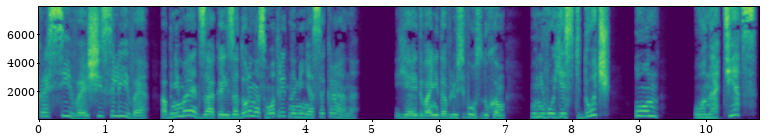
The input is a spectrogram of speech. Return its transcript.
Красивая, счастливая, обнимает Зака и задорно смотрит на меня с экрана. Я едва не давлюсь воздухом. У него есть дочь? Он... он отец?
